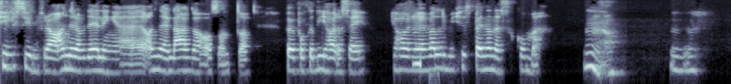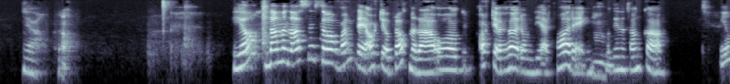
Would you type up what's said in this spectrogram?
tilsyn fra andre avdelinger, andre leger og sånt, og hører på hva de har å si. Vi har mm. veldig mye spennende som kommer. Mm. Mm. Ja. Ja. Ja, nei, men jeg syns det var veldig artig å prate med deg, og artig å høre om din erfaring Mm. og dine tanker. Jo,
